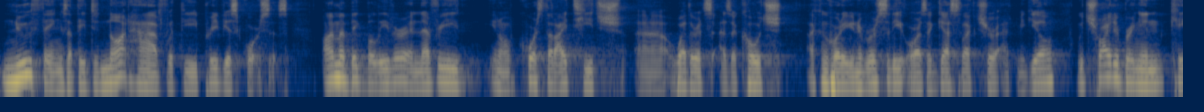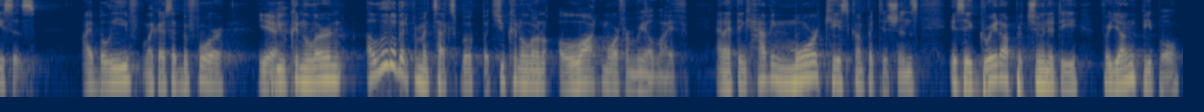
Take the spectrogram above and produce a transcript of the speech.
new things that they did not have with the previous courses. I'm a big believer in every you know course that I teach, uh, whether it's as a coach at Concordia University or as a guest lecturer at McGill. We try to bring in cases. I believe, like I said before, Yeah. you can learn a little bit from a textbook, but you can learn a lot more from real life. And I think having more case competitions is a great opportunity for young people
